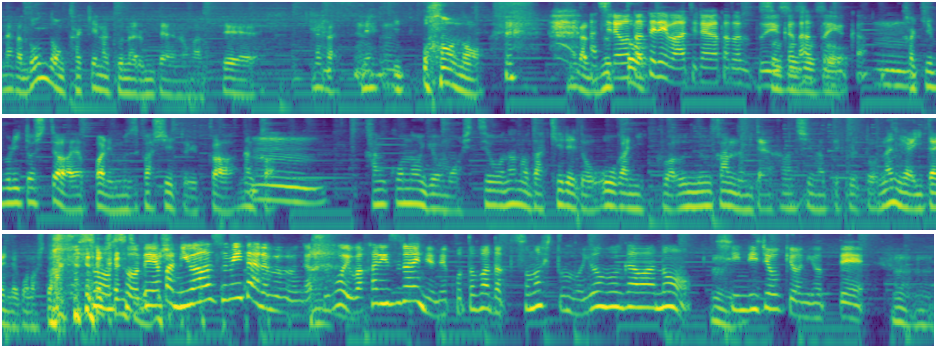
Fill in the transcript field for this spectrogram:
なんかどんどん書けなくなるみたいなのがあって、なんかね、一方の、なんかあずっとちらを立てればあちらが立たずというかなというか。うん。書きぶりとしてはやっぱり難しいというか、なんか、うん。観光農業も必要なのだけれどオーガニックはうんぬんかんぬんみたいな話になってくると何が言いたいんだこの人はそうそう。でやっぱニュアンスみたいな部分がすごい分かりづらいんだよね言葉だとその人の読む側の心理状況によってうんうんうん。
